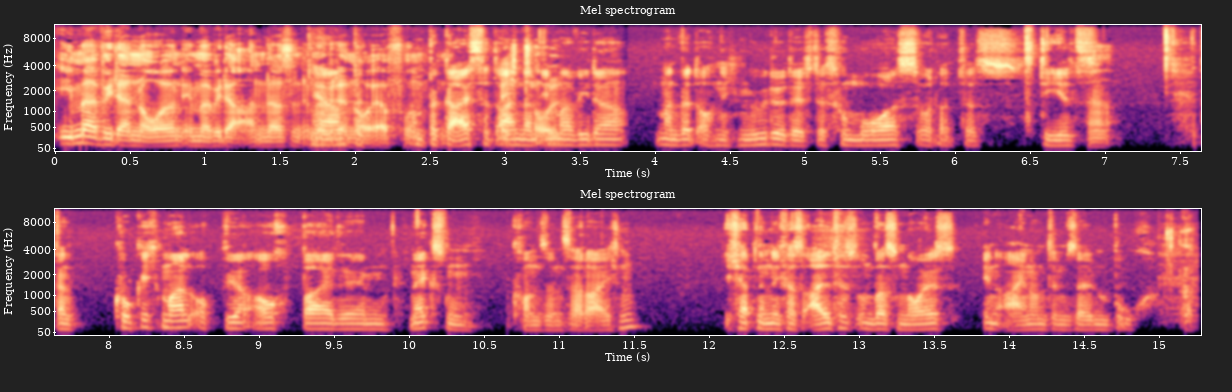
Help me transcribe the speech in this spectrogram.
immer wieder neu und immer wieder anders und immer ja, wieder neu erfunden. Und begeistert einen dann toll. immer wieder. Man wird auch nicht müde des, des Humors oder des Stils. Ja. Dann gucke ich mal, ob wir auch bei dem nächsten Konsens erreichen. Ich habe nämlich was Altes und was Neues in ein und demselben Buch. Okay.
